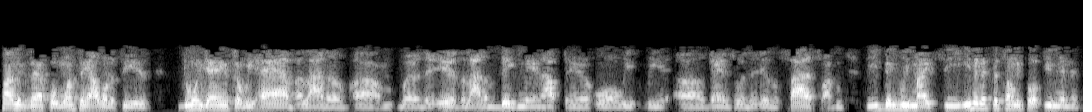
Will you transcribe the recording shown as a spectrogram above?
prime example, one thing I want to see is doing games where we have a lot of um where there is a lot of big men out there, or we we uh games where there is a size problem. Do you think we might see, even if it's only for a few minutes?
